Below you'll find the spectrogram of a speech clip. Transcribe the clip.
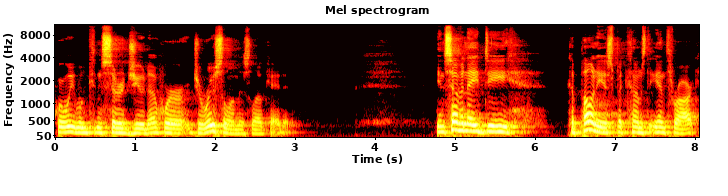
where we would consider Judah, where Jerusalem is located. In 7 AD, Coponius becomes the ethnarch,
